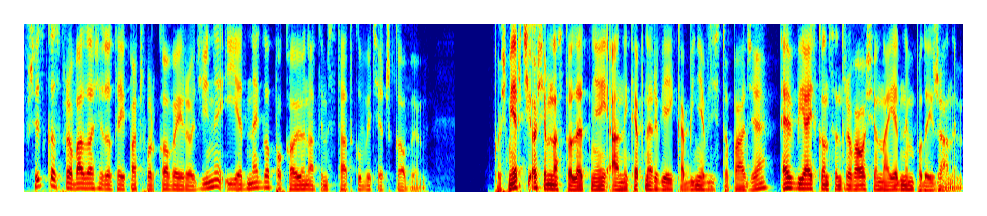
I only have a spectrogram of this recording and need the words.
Wszystko sprowadza się do tej patchworkowej rodziny i jednego pokoju na tym statku wycieczkowym. Po śmierci 18-letniej Anny Kepner w jej kabinie w listopadzie, FBI skoncentrowało się na jednym podejrzanym.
